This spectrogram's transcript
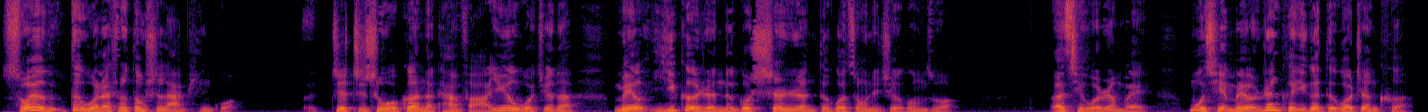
所有对我来说都是烂苹果，这只是我个人的看法。因为我觉得没有一个人能够胜任德国总理这个工作，而且我认为目前没有任何一个德国政客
